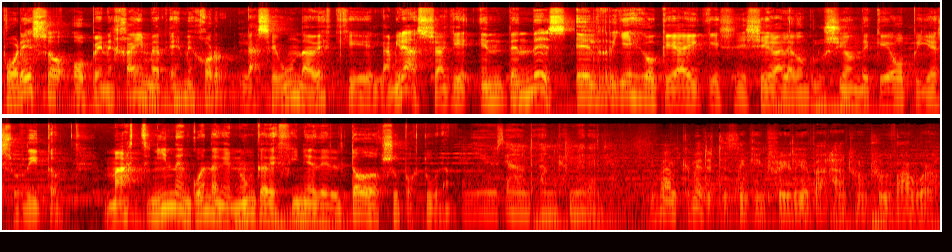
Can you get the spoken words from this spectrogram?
Por eso Oppenheimer es mejor la segunda vez que la mirás, ya que entendés el riesgo que hay que se llega a la conclusión de que Opie es zurdito, más teniendo en cuenta que nunca define del todo su postura. And you sound uncommitted. I'm committed to thinking freely about how to improve our world.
